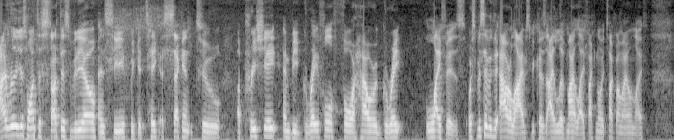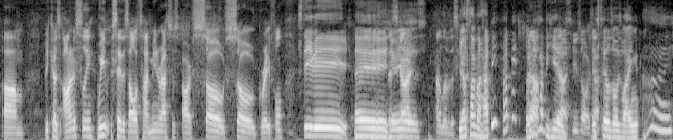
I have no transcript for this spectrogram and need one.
I really just want to start this video and see if we could take a second to appreciate and be grateful for how great life is, or specifically our lives, because I live my life. I can only talk about my own life. Um, because honestly, we say this all the time. Me and Erasmus are so, so grateful. Stevie! Hey, This here guy. he is. I love this You guy. guys talk about happy? Happy? Yeah. how happy he Yeah, is. he's always His happy. tail's always wagging. Hi.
